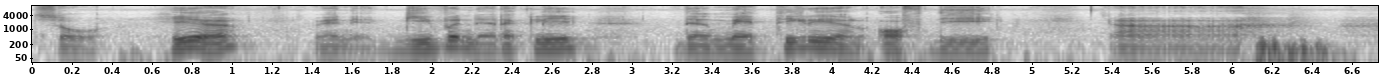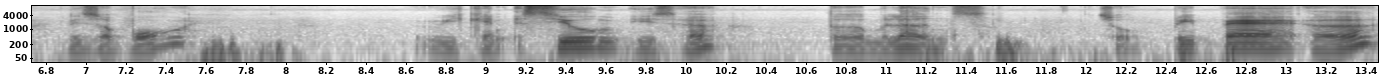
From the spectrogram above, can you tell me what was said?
So here when given directly the material of the uh, reservoir we can assume is a turbulence so prepare a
